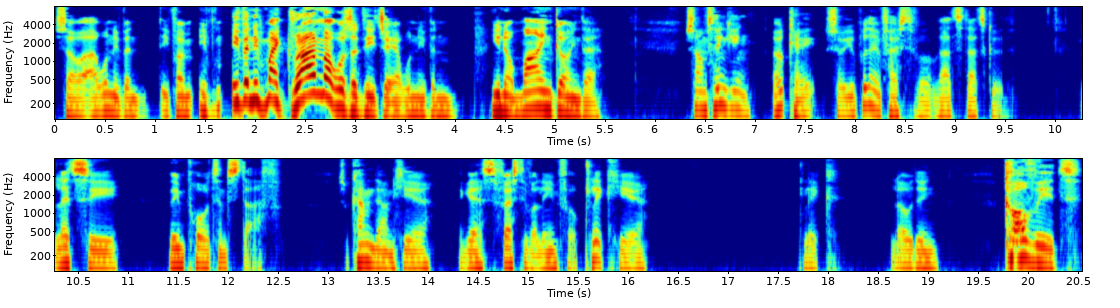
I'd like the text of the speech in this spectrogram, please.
So I wouldn't even if I'm if, even if my grandma was a DJ, I wouldn't even you know mind going there. So I'm thinking, okay, so you put in festival, that's that's good. Let's see the important stuff. So coming down here, I guess festival info. Click here. Click loading. COVID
